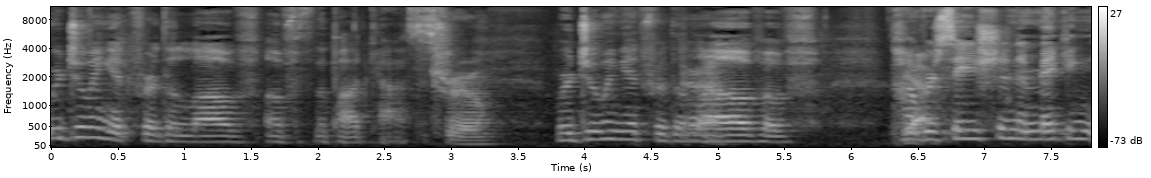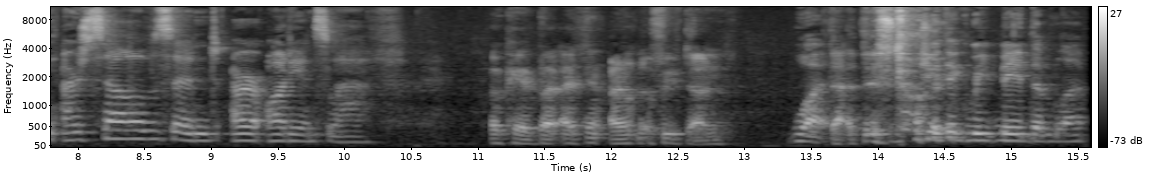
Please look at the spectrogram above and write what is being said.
We're doing it for the love of the podcast. True. We're doing it for the Yeah. love of conversation and making ourselves and our audience laugh. Okay, but I think I don't know if we've done What? that this time. Do you think we've made them laugh?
